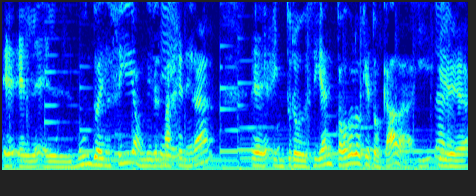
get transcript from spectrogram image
eh, el, mundo en sí, a un nivel más general, eh, introducía en todo lo que tocaba. Y eh,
